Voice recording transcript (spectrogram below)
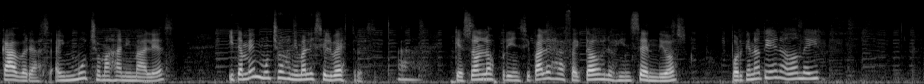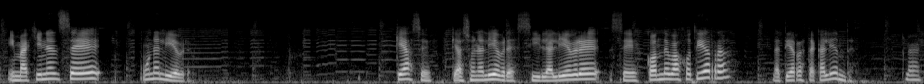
cabras, hay mucho más animales. Y también muchos animales silvestres, Ah, que son los principales afectados de los incendios, porque no tienen a dónde ir. Imagínense una liebre. ¿Qué hace? ¿Qué hace una liebre? Si la liebre se esconde bajo tierra, la tierra está caliente claro.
